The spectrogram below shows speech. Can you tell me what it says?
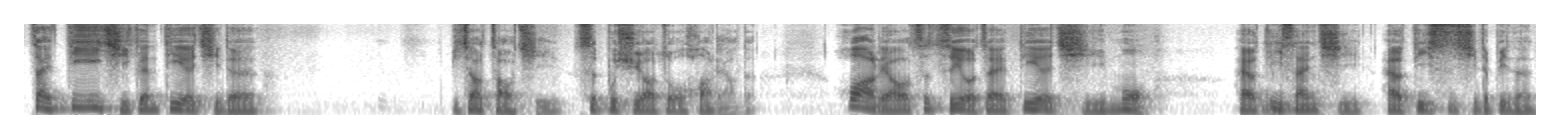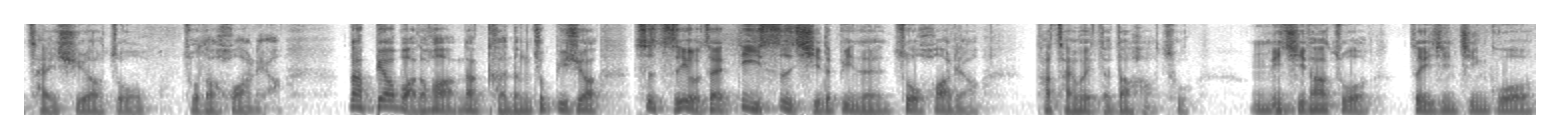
在第一期跟第二期的比较早期是不需要做化疗的，化疗是只有在第二期末。还有第三期，嗯、还有第四期的病人才需要做做到化疗。那标靶的话，那可能就必须要是只有在第四期的病人做化疗，他才会得到好处。嗯、你其他做，这已经经过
